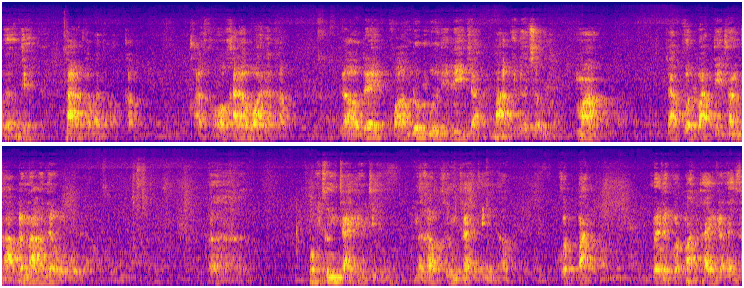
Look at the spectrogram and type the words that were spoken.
เวลเทคภาคตะวันออกครับขอขอคารวะนะครับ เราได้ความร่วมมือดีๆจากภาคเอกชนมาก จากบทบาทที่ท่านถาปนาเนี่ยโอ้โหผมซึ้งใจจริง ๆ นะครับซึ้งใจจริงครับ กดบัตรไม่ได้กดบัตรไทยกันในส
